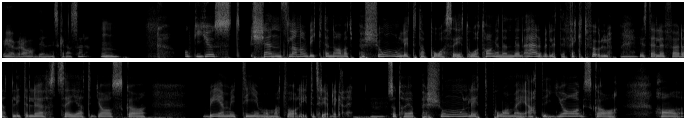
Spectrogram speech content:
över avdelningsgränser. Mm. Och just känslan och vikten av att personligt ta på sig ett åtagande, den är väldigt effektfull. Mm. Istället för att lite löst säga att jag ska be mitt team om att vara lite trevligare, Mm. så tar jag personligt på mig att jag ska ha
